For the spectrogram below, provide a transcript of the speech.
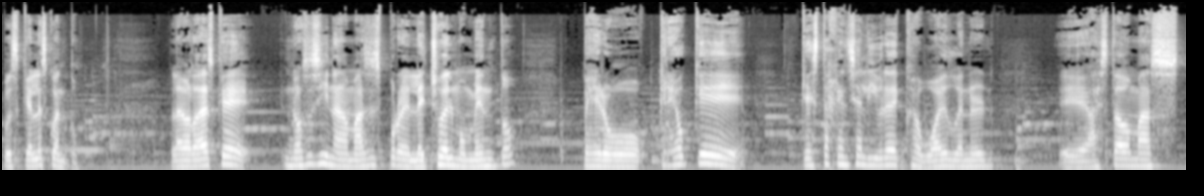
Pues qué les cuento. La verdad es que no sé si nada más es por el hecho del momento, pero creo que, que esta agencia libre de Kawhi Leonard eh, ha estado más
